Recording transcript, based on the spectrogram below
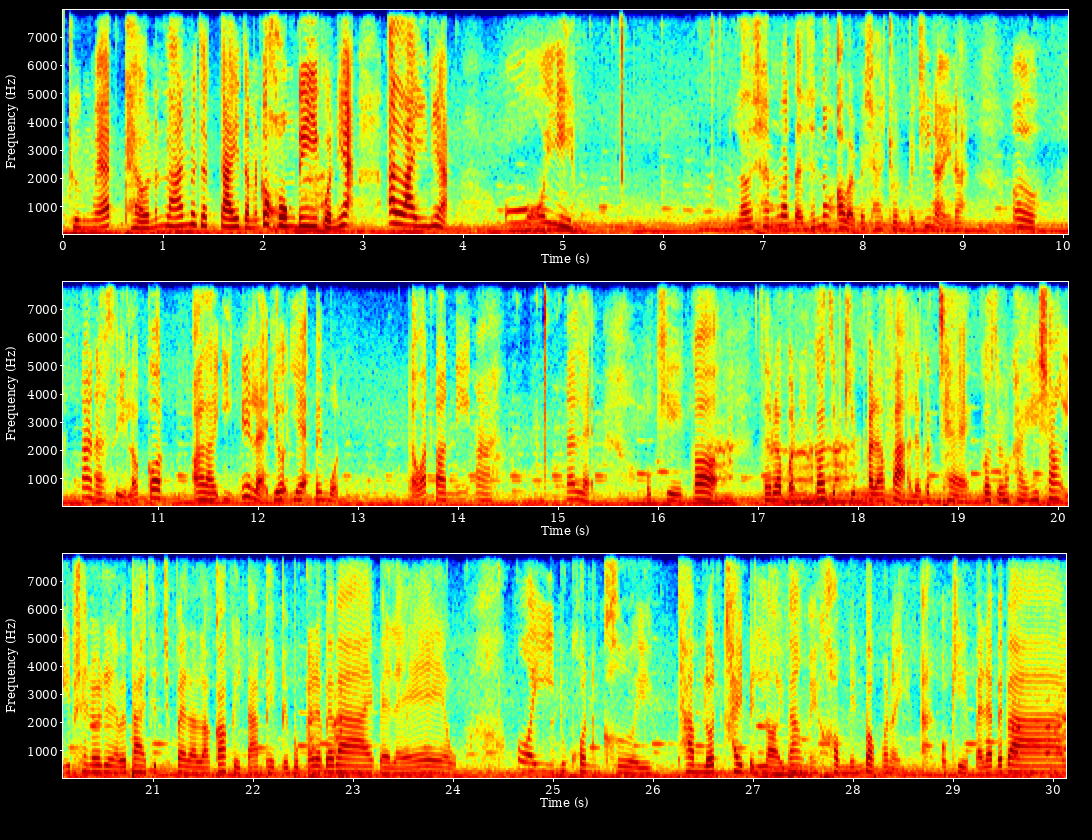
ถึงแม้แถวนั้นร้านมันจะไกลแต่มันก็คงดีกว่าเนี้ยอะไรเนี่ย โอ้ย แล้วฉันว่าแต่ฉันต้องเอาบัตรประชาชนไปที่ไหนนะ เออน่าน่ะสิแล้วก็อะไรอีกนี่แหละเยอะแยะไปหมด แต่ว่าตอนนี้มานั่นแหละ โอเคก็สำหรับวันนี้ก็จบคลิปไปแล้วฝากแล้วก็แชร์ กด subscribe ให้ช่องอีฟชาแนลได้วยนะ บ๊ายบายจุ๊บจุ๊บไปแล้ว แล้วก็ติดตามเพจเฟซบุ๊กได้เลยบ๊ายบาย ไปแล้ว โอ้ย ทุกคนเคยทำรถใครเป็นรอยบ้างไหมคอมเมนต์บอกมาหน่อย อะ โอเค ไปแล้ว บ๊ายบาย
